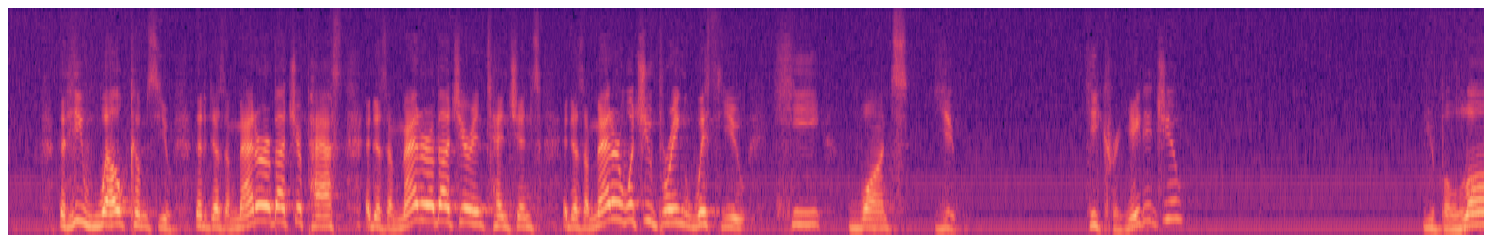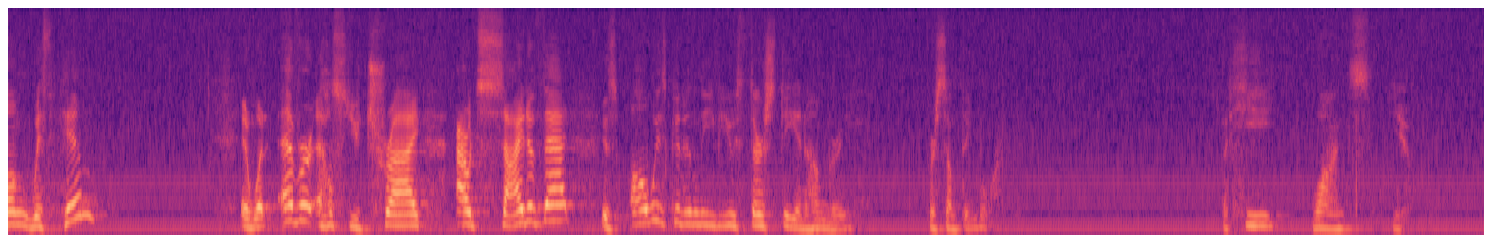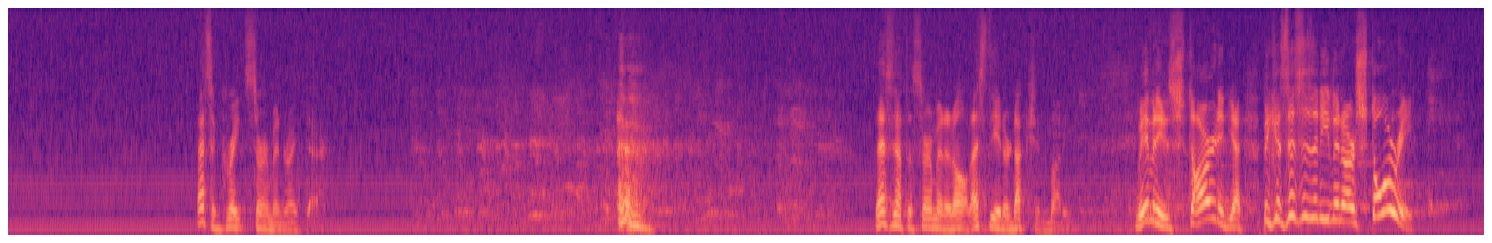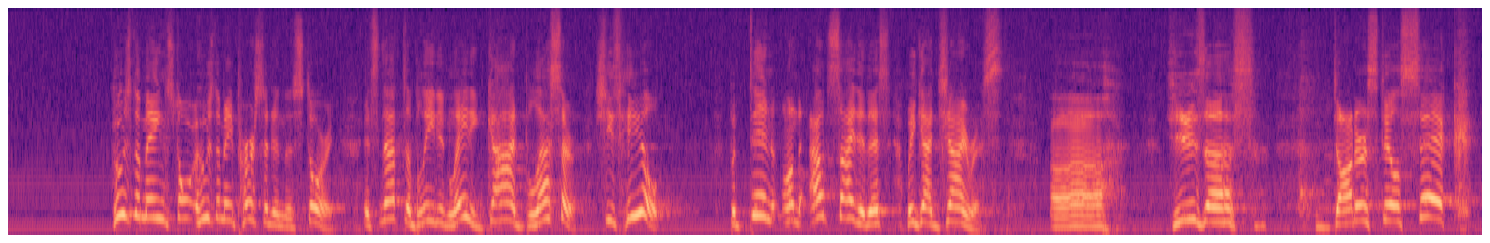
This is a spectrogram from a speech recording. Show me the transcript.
that He welcomes you, that it doesn't matter about your past, it doesn't matter about your intentions, it doesn't matter what you bring with you. He wants you. He created you, you belong with Him. And whatever else you try outside of that is always going to leave you thirsty and hungry for something more. But He wants you. That's a great sermon right there. That's not the sermon at all. That's the introduction, buddy. We haven't even started yet because this isn't even our story. Who's the main story? Who's the main person in this story? It's not the bleeding lady. God bless her. She's healed. But then on the outside of this, we got Jairus. Uh, Jesus, daughter's still sick.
